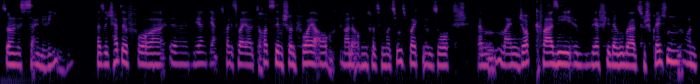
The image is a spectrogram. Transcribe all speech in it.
sondern es ist ein Wie. Mhm. Also ich hatte vor äh, mehreren Jahren, das war ja trotzdem schon vorher auch, gerade auch in Transformationsprojekten und so, ähm, meinen Job quasi äh, sehr viel darüber zu sprechen. Und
